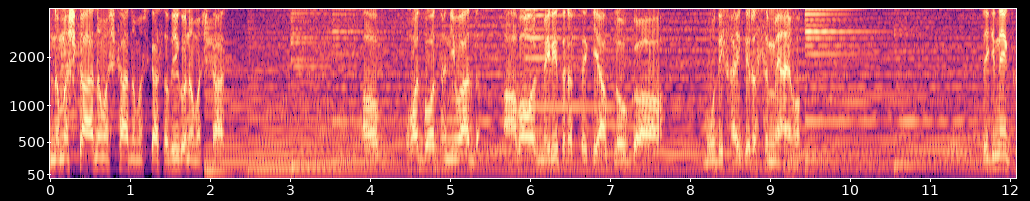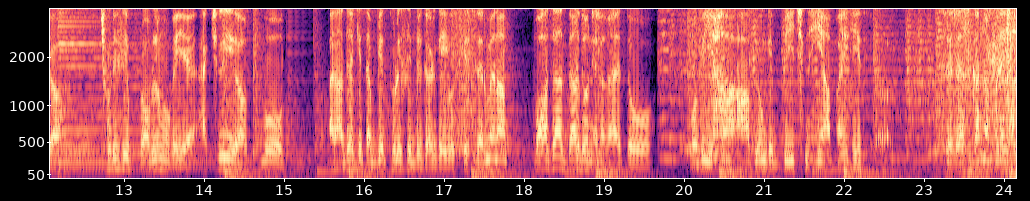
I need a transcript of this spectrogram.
नमस्कार नमस्कार नमस्कार, सभी को नमस्कार। बहुत बहुत धन्यवाद आबा और मेरी तरफ़ से कि आप लोग मुँह दिखाई के रस्म में आए हो। लेकिन एक छोटी सी प्रॉब्लम हो गई है। एक्चुअली वो आराध्या की तबीयत थोड़ी सी बिगड़ गई। उसके सिर में ना बहुत ज़्यादा दर्द होने लगा है तो वो भी यहाँ आप लोगों के बीच नहीं आ पाएगी। उसे रेस्ट करना पड़ेगा।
